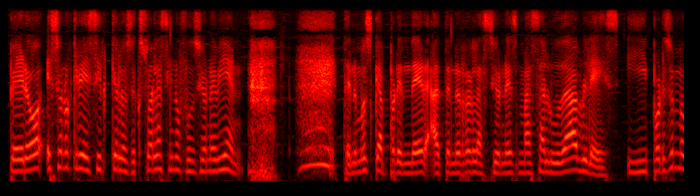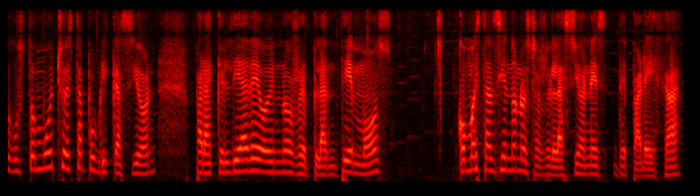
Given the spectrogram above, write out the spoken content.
pero eso no quiere decir que lo sexual así no funcione bien. Tenemos que aprender a tener relaciones más saludables y por eso me gustó mucho esta publicación para que el día de hoy nos replanteemos cómo están siendo nuestras relaciones de pareja,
